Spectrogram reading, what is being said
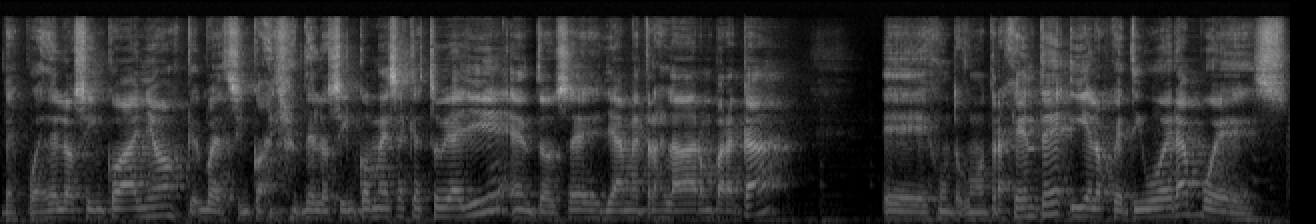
Después de los cinco años, bueno, cinco años, de los cinco meses que estuve allí, entonces ya me trasladaron para acá, eh, junto con otra gente, y el objetivo era pues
